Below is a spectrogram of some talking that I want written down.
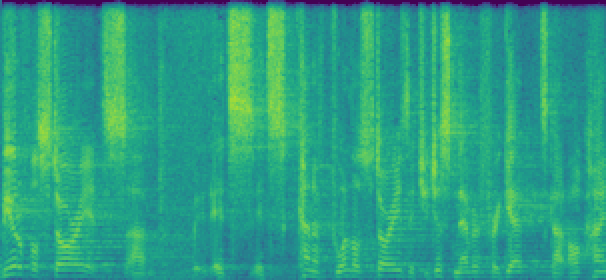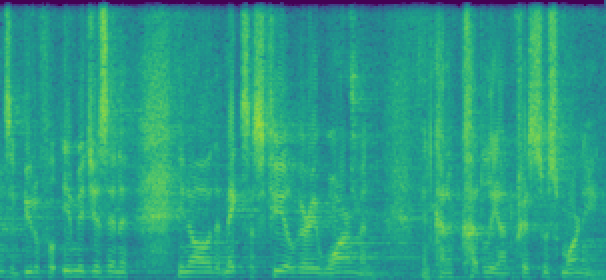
beautiful story. It's um, it's it's kind of one of those stories that you just never forget. It's got all kinds of beautiful images in it, you know, that makes us feel very warm and, and kind of cuddly on Christmas morning.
